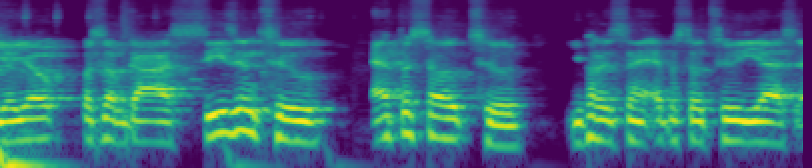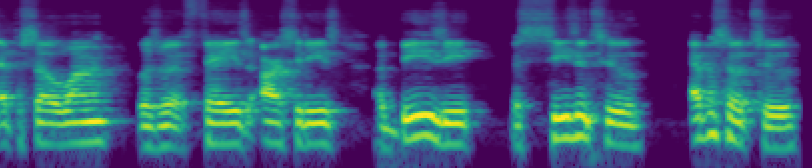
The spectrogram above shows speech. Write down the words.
Yo, yo, what's up, guys? Season two, episode two. You probably saying episode two, yes. Episode one was with FaZe RCD's Abeezy, but season two, episode two,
